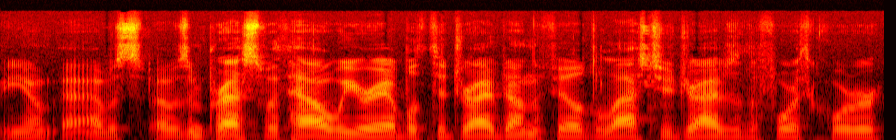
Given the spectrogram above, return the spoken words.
you know, I was I was impressed with how we were able to drive down the field the last two drives of the fourth quarter.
